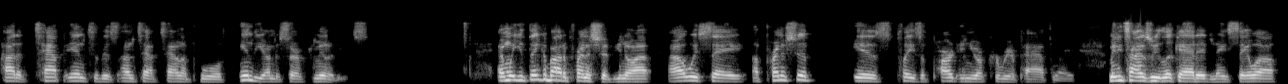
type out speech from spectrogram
how to tap into this untapped talent pool in the underserved communities. And when you think about apprenticeship, you know, I, I always say apprenticeship is plays a part in your career pathway. Many times we look at it and they say, well,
